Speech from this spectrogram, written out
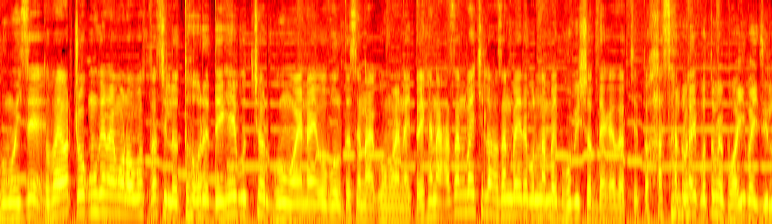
ঘুম হয়েছে তো ভাই, ওর চোখ মুখের এমন অবস্থা ছিল, তো ওরে দেখেই বুঝছে ওর ঘুম হয় নাই, ও বলতেছে, না, ঘুম হয় নাই। তো এখানে হাসান ভাই ছিল, হাসান ভাইরে বললাম, ভাই, ভবিষ্যৎ দেখা যাচ্ছে। তো হাসান ভাই প্রথমে ভয় পাইছিল,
